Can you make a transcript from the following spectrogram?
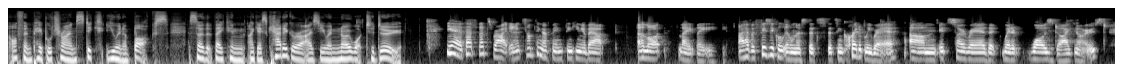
often people try and stick you in a box so that they can, I guess, categorize you and know what to do. Yeah, that, that's right. And it's something I've been thinking about a lot lately. I have a physical illness that's that's incredibly rare. Um, it's so rare that when it was diagnosed,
